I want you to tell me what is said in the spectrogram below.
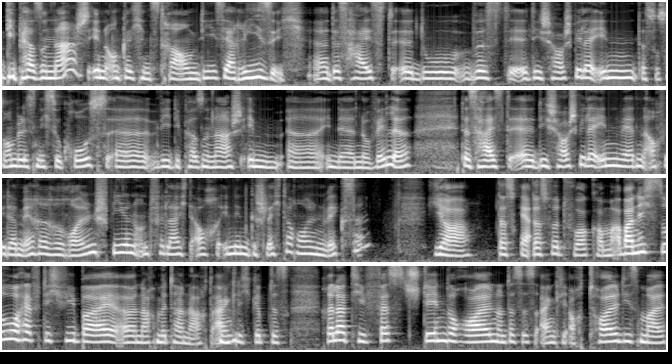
Die Personage in Onkelchens Traum, die ist ja riesig. Äh, das heißt, äh, du wirst äh, die Schauspielerin, das Ensemble ist nicht so groß wie die Personage im, in der Novelle. Das heißt, die SchauspielerInnen werden auch wieder mehrere Rollen spielen und vielleicht auch in den Geschlechterrollen wechseln? Ja, das, ja. das wird vorkommen. Aber nicht so heftig wie bei äh, Nach Mitternacht. Mhm. Eigentlich mhm. gibt es relativ feststehende Rollen und das ist eigentlich auch toll diesmal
